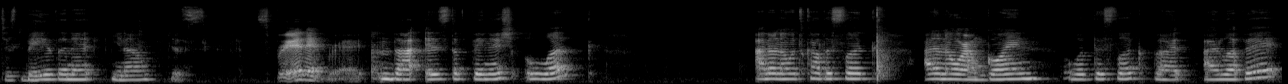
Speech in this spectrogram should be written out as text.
Just bathe in it, you know, just spread it, that is the finished look. I don't know what to call this look. I don't know where I'm going with this look, but I love it.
